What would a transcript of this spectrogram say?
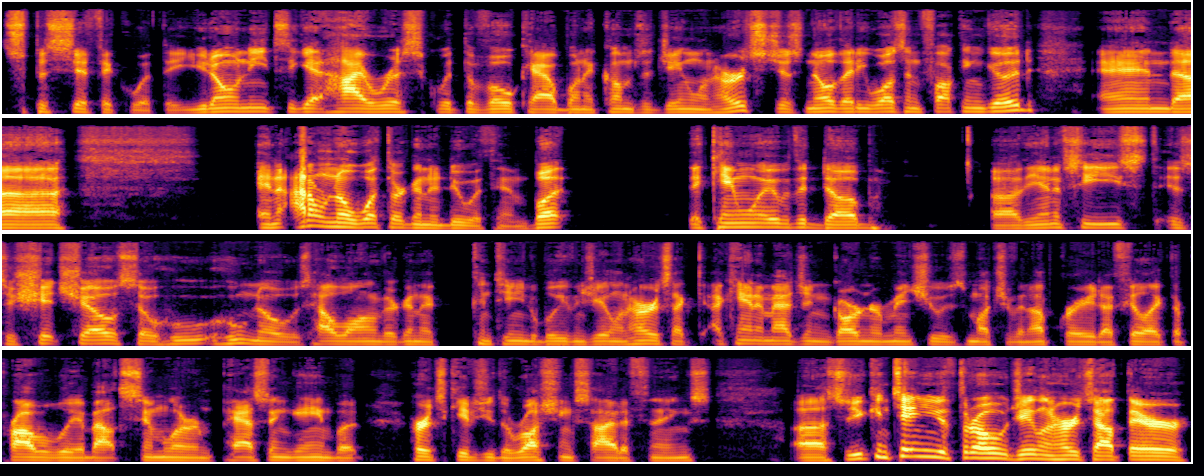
specific with it. You don't need to get high risk with the vocab when it comes to Jalen Hurts. Just know that he wasn't fucking good. And uh and I don't know what they're gonna do with him, but they came away with a dub. Uh, the NFC East is a shit show, so who who knows how long they're going to continue to believe in Jalen Hurts? I, I, can't imagine Gardner Minshew is much of an upgrade. I feel like they're probably about similar in passing game, but Hurts gives you the rushing side of things. Uh, so you continue to throw Jalen Hurts out there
